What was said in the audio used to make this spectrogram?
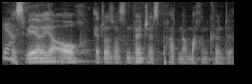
Ja. das wäre ja auch etwas, was ein Franchise-Partner machen könnte.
